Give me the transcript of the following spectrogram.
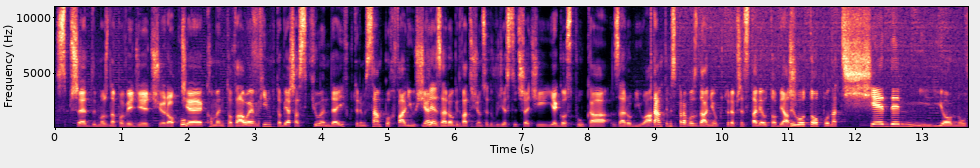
sprzed, można powiedzieć, roku, gdzie komentowałem film Tobiasza z Q&A, w którym sam pochwalił się, ile za rok 2023 jego spółka zarobiła. W tamtym sprawozdaniu, które przedstawiał Tobiasz, było to ponad 7 milionów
